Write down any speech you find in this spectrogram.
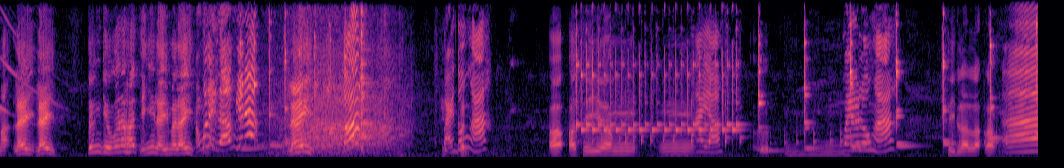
mà, Ly, Ly Tuấn chưa có nói hết chuyện với Ly mà Ly Không có đi lợm vậy đó Ly Tuấn Bạn Tuấn hả? Ờ, ờ thì um, um, Ai vậy? ừ, Quen nó luôn hả? Thì là, là, là À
